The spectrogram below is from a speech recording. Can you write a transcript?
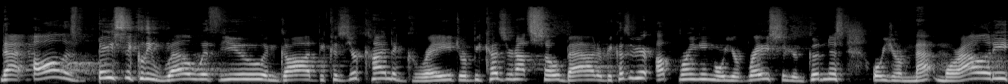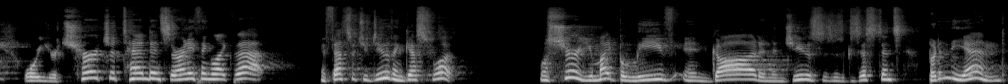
that all is basically well with you and God because you're kind of great, or because you're not so bad, or because of your upbringing, or your race, or your goodness, or your morality, or your church attendance, or anything like that. If that's what you do, then guess what? Well, sure, you might believe in God and in Jesus' existence, but in the end,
